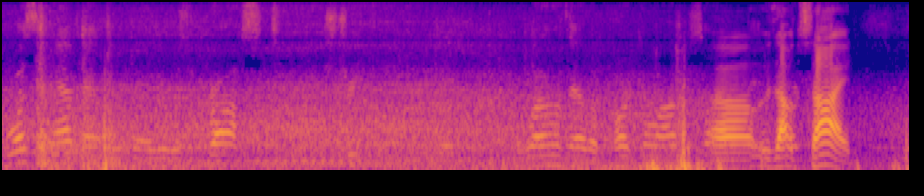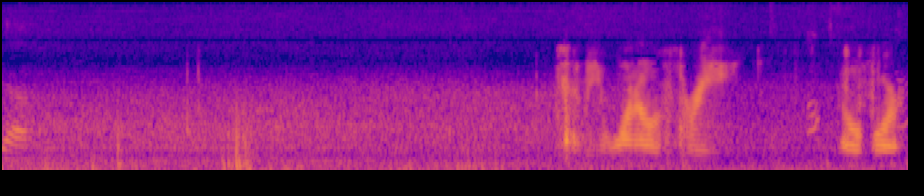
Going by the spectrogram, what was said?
it wasn't at Mandalay Bay. It was across the street from Mandalay I don't know if they have a parking lot or something. Uh, it was park- outside. Yeah. Should be 103. 04.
